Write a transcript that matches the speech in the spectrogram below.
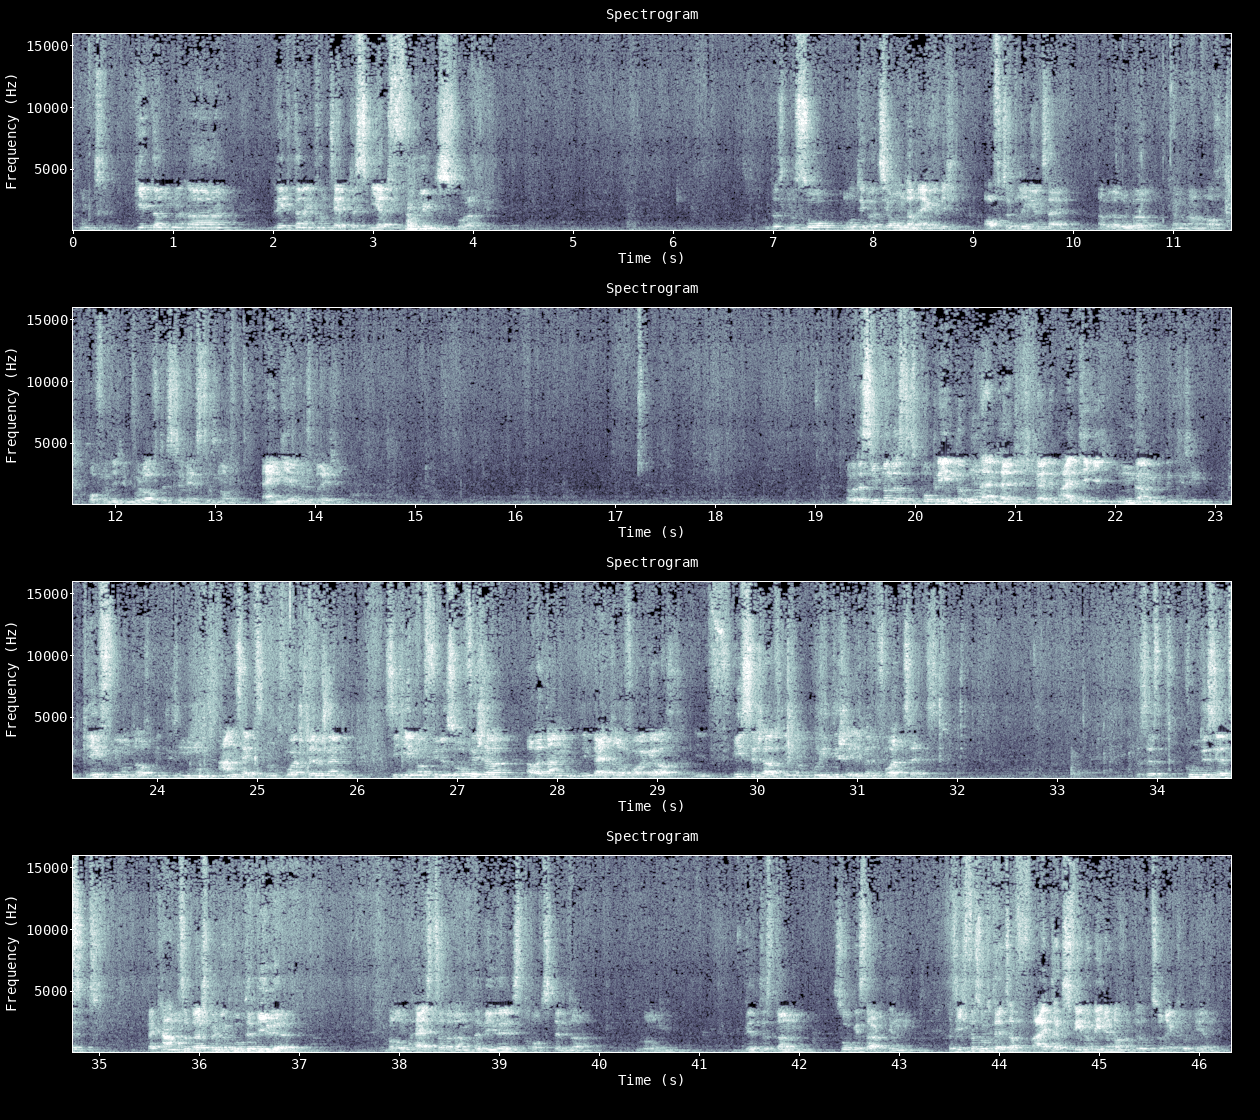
und geht dann, äh, legt dann ein Konzept des Wertfühlens vor. Und dass nur so Motivation dann eigentlich aufzubringen sei. Aber darüber können wir auch hoffentlich im Verlauf des Semesters noch eingehend sprechen. Aber da sieht man, dass das Problem der Uneinheitlichkeit im alltäglichen Umgang mit diesen Begriffen und auch mit diesen Ansätzen und Vorstellungen sich eben auf philosophischer, aber dann in weiterer Folge auch wissenschaftlicher und politischer Ebene fortsetzt. Das heißt, gut ist jetzt bei Kant zum Beispiel der gute Wille. Warum heißt es aber dann, der Wille ist trotzdem da? Warum wird das dann so gesagt? In, also ich versuche jetzt auf Alltagsphänomene noch ein bisschen zu rekurrieren.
